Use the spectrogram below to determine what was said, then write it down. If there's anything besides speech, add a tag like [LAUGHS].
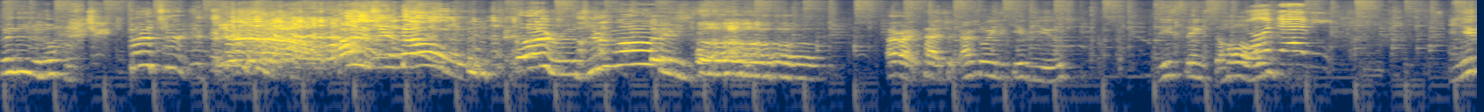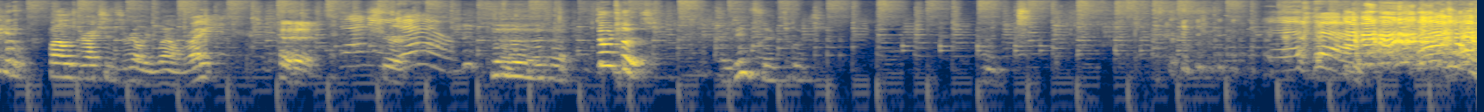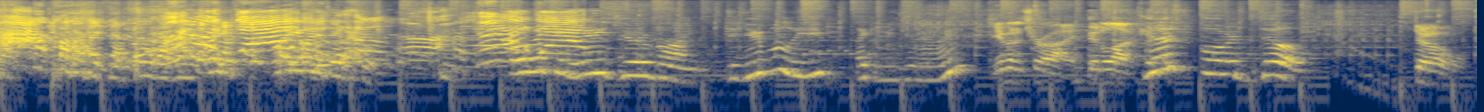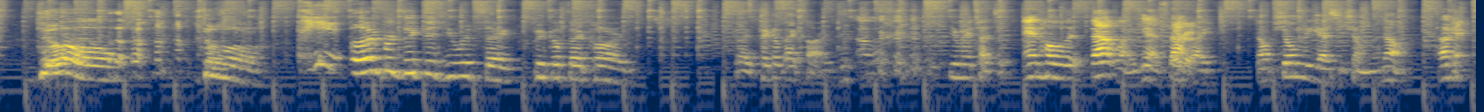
I need help. Patrick! Yeah! How did you know? I read your mind! All right, Patrick, I'm going to give you these things to hold. And you can follow directions really well, right? sure. [LAUGHS] Don't touch! I didn't say touch. Right, now, settle down. What do you- what do you want to do? I can read your mind. Do you believe I can read your mind? Give it a try. Good luck. Yes or no? Doe. Duh! Duh! I predicted you would say, pick up that card. Right, pick up that card. Oh. You may touch it. And hold it that way. Yes, that Okay. way. Don't show them the yes, you show them the no. Okay.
